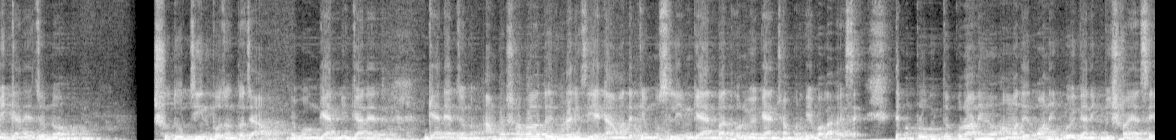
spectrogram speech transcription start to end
বিজ্ঞানের জন্য শুধু চীন পর্যন্ত যাও এবং জ্ঞান বিজ্ঞানের, জ্ঞানের জন্য। আমরা স্বভাবতই ধরে নিছি এটা আমাদেরকে মুসলিম জ্ঞান বা ধর্মীয় জ্ঞান সম্পর্কে বলা হয়েছে। দেখুন পবিত্র কোরআনেও আমাদের অনেক বৈজ্ঞানিক বিষয় আছে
